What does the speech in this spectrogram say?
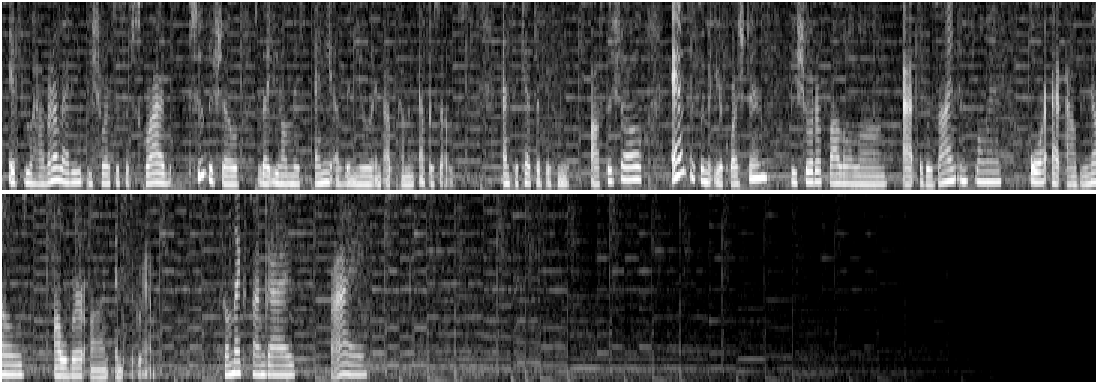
If you haven't already, be sure to subscribe to the show so that you don't miss any of the new and upcoming episodes. And to catch up with me off the show and to submit your questions, be sure to follow along at The Design Influence or at Albie Knows over on Instagram. Till next time, guys. Bye.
